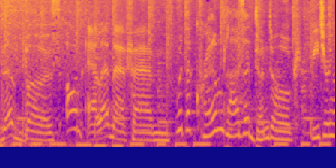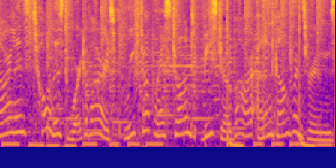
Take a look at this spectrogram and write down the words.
The Buzz on LMFM with the Crowne Plaza Dundalk, featuring Ireland's tallest work of art, rooftop restaurant, bistro bar, and conference rooms.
